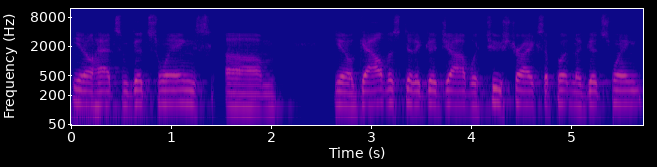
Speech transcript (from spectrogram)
you know, had some good swings. Um, you know, Galvis did a good job with two strikes of putting a good swing.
